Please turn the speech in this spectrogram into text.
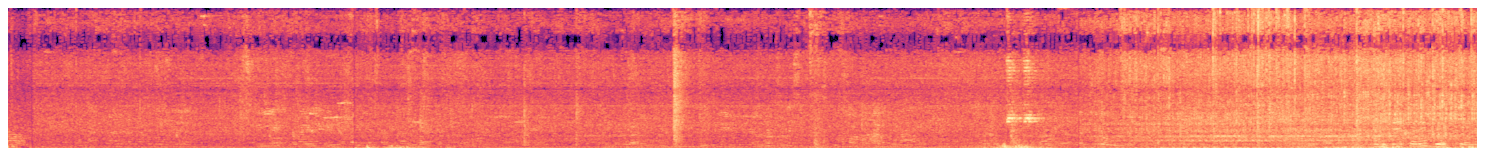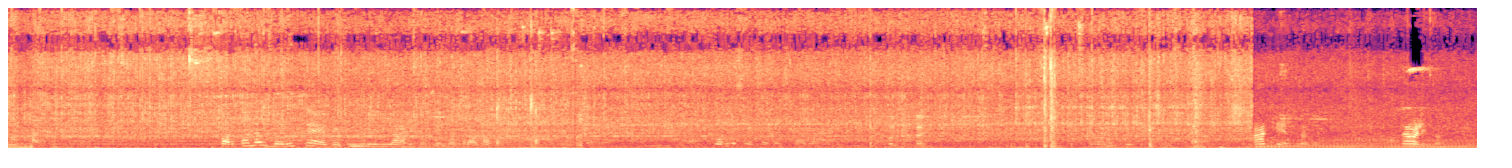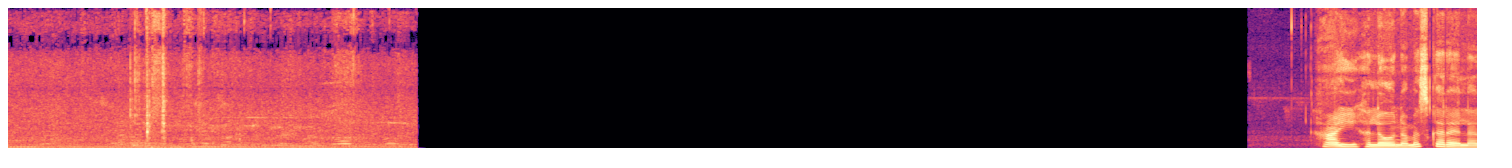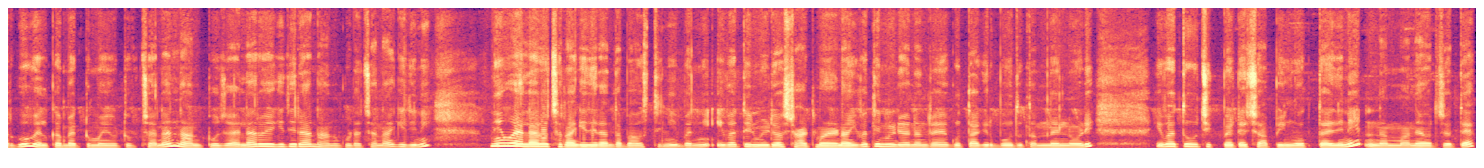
ಕರ್ಕೊಂಡೋಗಿ ಬರುತ್ತೆ ಬಟ್ ಇಲ್ಲ ಅನ್ಸುತ್ತೆ ಮಾತ್ರ ಅವ ಹಾಕಿ ಅಂತ ತಗೊಳ್ಳಿ. ಹಾಯ್, ಹಲೋ, ನಮಸ್ಕಾರ ಎಲ್ಲರಿಗೂ. Welcome back to my YouTube channel ನಾನು ಪೂಜಾ. ಎಲ್ಲರೂ ಹೇಗಿದ್ದೀರಾ? ನಾನು ಕೂಡ ಚೆನ್ನಾಗಿದ್ದೀನಿ. ನೀವು ಎಲ್ಲರೂ ಚೆನ್ನಾಗಿದ್ದೀರಾ ಅಂತ ಭಾವಿಸ್ತೀನಿ. ಬನ್ನಿ, ಇವತ್ತಿನ ವಿಡಿಯೋ ಸ್ಟಾರ್ಟ್ ಮಾಡೋಣ. ಇವತ್ತಿನ ವಿಡಿಯೋ ಏನಂದರೆ ಗೊತ್ತಾಗಿರ್ಬೋದು ತಮ್ಮನೇಲಿ ನೋಡಿ. ಇವತ್ತು ಚಿಕ್ಕಪೇಟೆ ಶಾಪಿಂಗ್ ಹೋಗ್ತಾ ಇದ್ದೀನಿ ನಮ್ಮ ಮನೆಯವ್ರ ಜೊತೆ.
